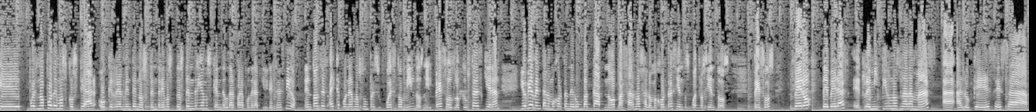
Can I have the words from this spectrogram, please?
que pues no podemos costear o que realmente nos tendremos, nos tendríamos que endeudar para poder adquirir ese vestido. Entonces hay que ponernos un presupuesto, mil, dos mil pesos, lo que ustedes quieran, y obviamente a lo mejor tener un backup, ¿no? Pasarnos a lo mejor 300, 400 pesos, pero de veras eh, remitirnos nada más a, a lo que es esa,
